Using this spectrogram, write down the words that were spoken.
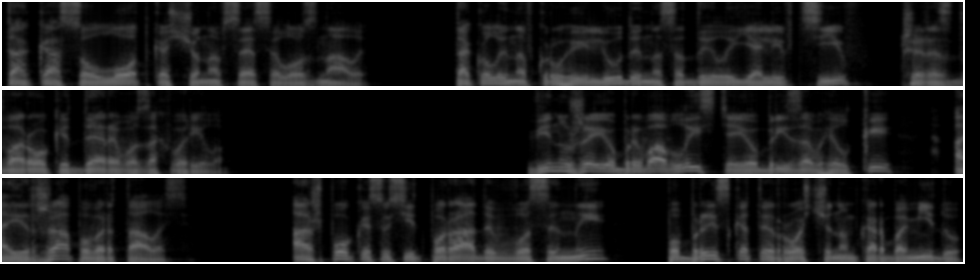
така солодка, що на все село знали. Та коли навкруги люди насадили ялівців, через два роки дерево захворіло. Він уже й обривав листя і обрізав гілки, а іржа поверталася. Аж поки сусід порадив восени побризкати розчином карбаміду,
